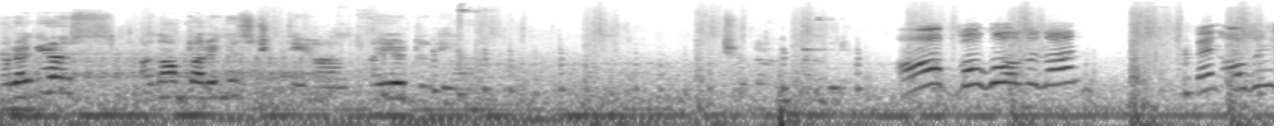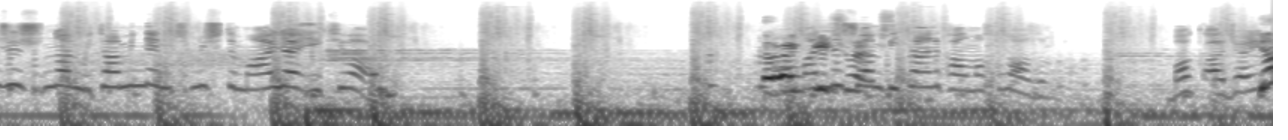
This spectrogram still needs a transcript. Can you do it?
Para göz. Adam para göz çıktı ya. Hayırdır ya. Aa bug oldu lan. Ben az önce şundan vitaminden içmiştim. Hala iki var. Normalde şu an bir tane kalması lazım. Bak acayip Ya.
